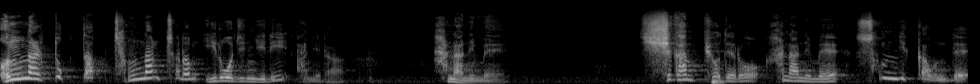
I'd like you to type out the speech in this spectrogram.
어느 날 뚝딱 장난처럼 이루어진 일이 아니라 하나님의 시간표대로 하나님의 섭리 가운데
